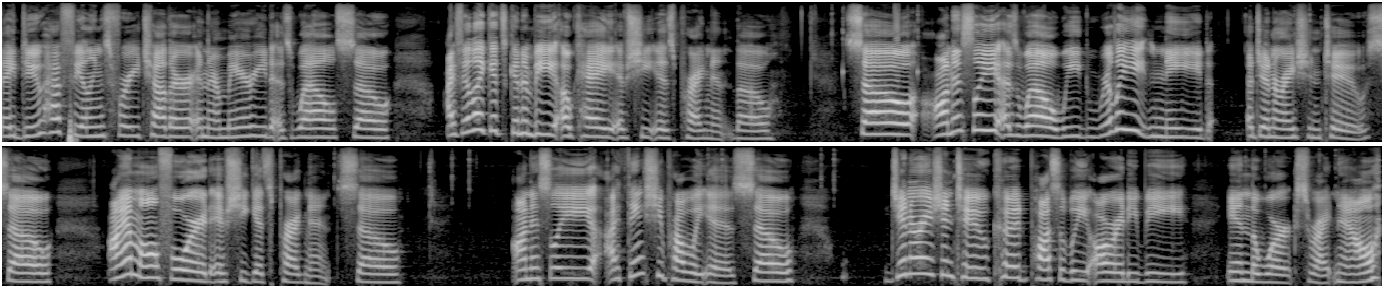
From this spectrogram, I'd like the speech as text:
they do have feelings for each other and they're married as well. So I feel like it's going to be okay if she is pregnant though. So, honestly, as well, we really need a generation two. So, I am all for it if she gets pregnant. So, honestly, I think she probably is. So, generation two could possibly already be in the works right now.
